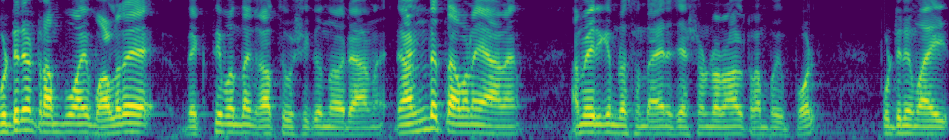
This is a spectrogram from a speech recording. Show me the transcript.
പുട്ടിനും ട്രംപുമായി വളരെ വ്യക്തിബന്ധം കാത്തുസൂക്ഷിക്കുന്നവരാണ്. രണ്ട് തവണയാണ് അമേരിക്കൻ പ്രസിഡന്റ് ആയതിനു ശേഷം ഡൊണാൾഡ് ട്രംപ് ഇപ്പോൾ പുട്ടിനുമായി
